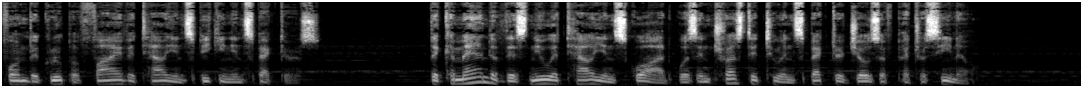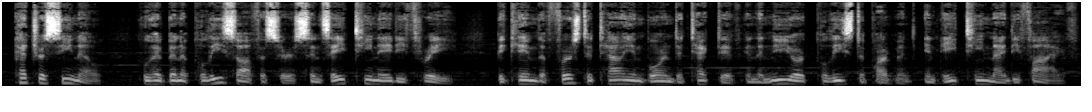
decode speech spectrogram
formed a group of five Italian-speaking inspectors. The command of this new Italian squad was entrusted to Inspector Joseph Petrosino. Petrosino, who had been a police officer since 1883, became the first Italian-born detective in the New York Police Department in 1895.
